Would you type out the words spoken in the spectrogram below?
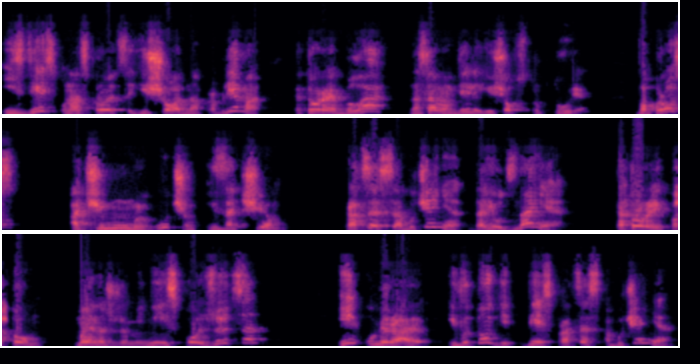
И здесь у нас кроется еще одна проблема, которая была на самом деле еще в структуре. Вопрос, а чему мы учим и зачем? Процессы обучения дают знания, которые потом менеджерами не используются и умирают. И в итоге весь процесс обучения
